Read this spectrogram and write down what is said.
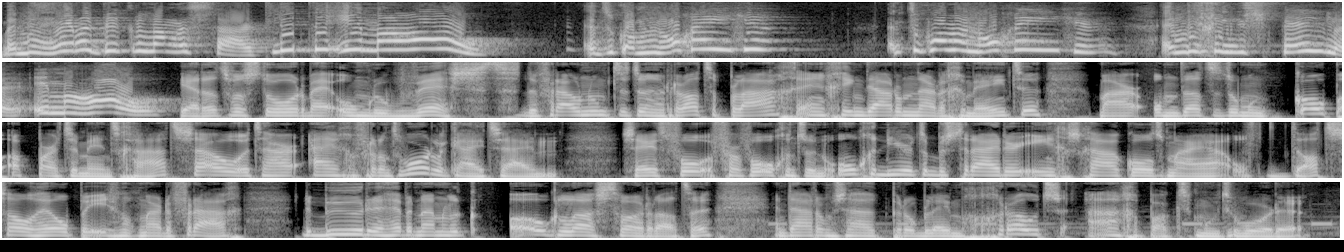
Met een hele dikke lange staart. Liepen in mijn hal. En toen kwam er nog eentje. En toen kwam er nog eentje. En die gingen spelen in mijn hal. Ja, dat was te horen bij Omroep West. De vrouw noemt het een rattenplaag en ging daarom naar de gemeente. Maar omdat het om een koopappartement gaat, zou het haar eigen verantwoordelijkheid zijn. Ze heeft vervolgens een ongediertebestrijder ingeschakeld. Maar ja, of dat zal helpen is nog maar de vraag. De buren hebben namelijk ook last van ratten. En daarom zou het probleem groots aangepakt moeten worden.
